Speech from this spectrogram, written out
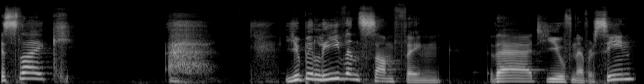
It's like you believe in something that you've never seen.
